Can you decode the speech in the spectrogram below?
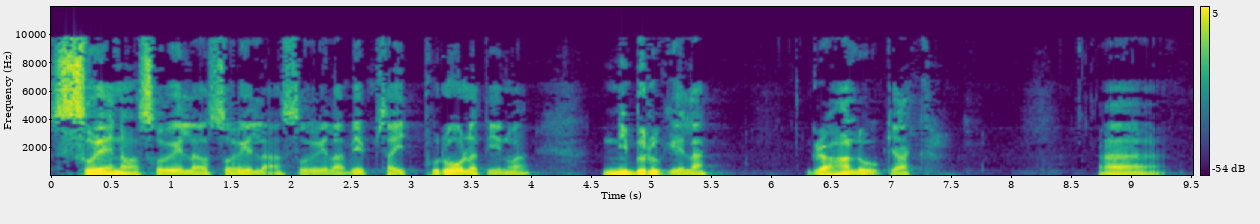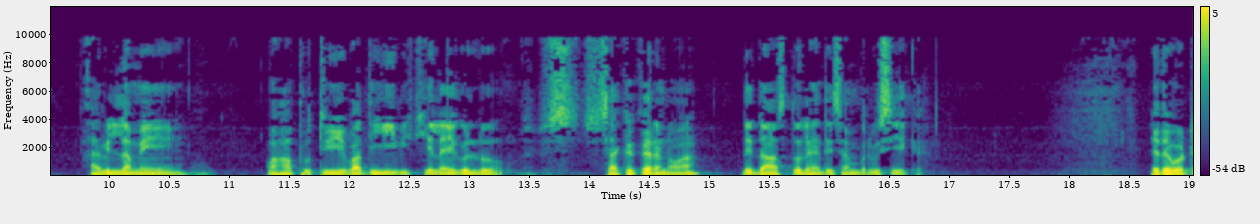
සොයනවා. සොයලා සොයලා සොයලා වෙබ්සයිට් පුරවලා තිනවා නිබුරු කියලා ග්‍රහ ලෝකයක් අවිල්ලා මේ මහා පෘථිවිය වදීවි කියලා ඒගොල්ලෝ සැක කරනවා 2012 දෙසැම්බර් 21. එතකොට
